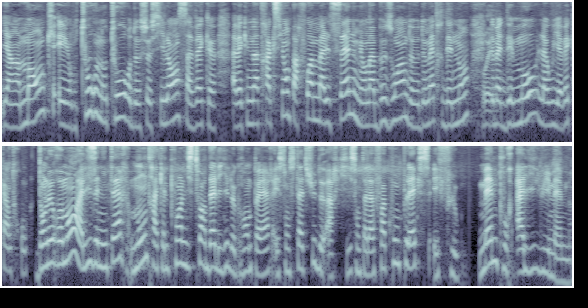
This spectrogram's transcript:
il y a un manque, et on tourne autour de ce silence avec, avec une attraction parfois malsaine, mais on a besoin de, de mettre des noms, Ouais. de mettre des mots là où il y avait qu'un trou. Dans le roman, Ali Zénitaire montre à quel point l'histoire d'Ali, le grand-père, et son statut de harki sont à la fois complexes et flous, même pour Ali lui-même.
